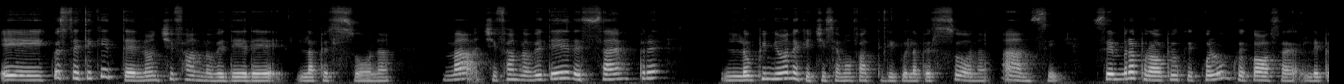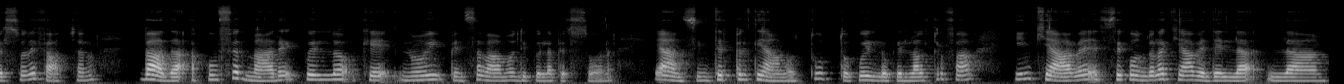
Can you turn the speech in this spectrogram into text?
e queste etichette non ci fanno vedere la persona, ma ci fanno vedere sempre l'opinione che ci siamo fatti di quella persona. Anzi, sembra proprio che qualunque cosa le persone facciano vada a confermare quello che noi pensavamo di quella persona e anzi interpretiamo tutto quello che l'altro fa in chiave secondo la chiave della la,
